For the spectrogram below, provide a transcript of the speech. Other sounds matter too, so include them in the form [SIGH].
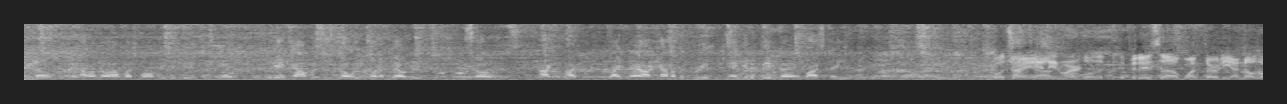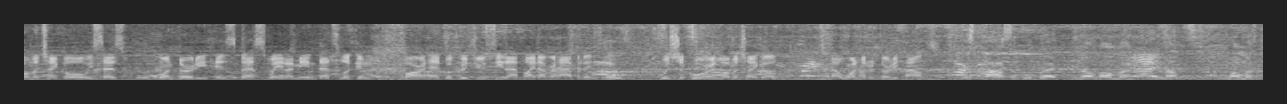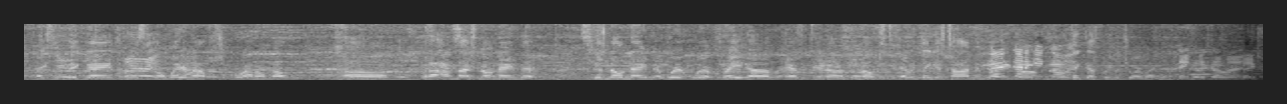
You know, I don't know how much longer he can be in this way, but he accomplished his goal. He won a belt here. So I, I, right now, I kind of agree. If you can't get a big name, why stay here? Well, Dre, uh, well, if if it is uh, 130, I know Lomachenko always says 130 his best weight. I mean, that's looking far ahead. But could you see that fight ever happening with Shakur and Lomachenko at 130 pounds? It's possible, but you know, Loma, you know, Loma's facing big names. I mean, is he gonna wait around for Shakur? I don't know. Uh, but I, I'm not. There's no name that. There's no name that we're, we're afraid of or hesitant of. You know, everything is timing. But guys gotta get going. I think that's premature right now. Thank you so much.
